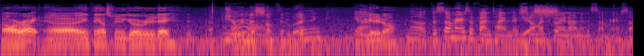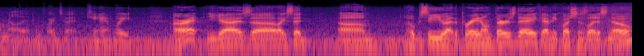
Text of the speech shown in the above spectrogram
All right. Uh, anything else we need to go over today? I'm sure no, we missed something, but I think yeah. we get it all? No, the summer is a fun time. There's Yes. so much going on in the summer, so I'm really looking forward to it. Can't wait. All right, you guys. Uh, like I said, um, hope to see you at the parade on Thursday. If you have any questions, let us know.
